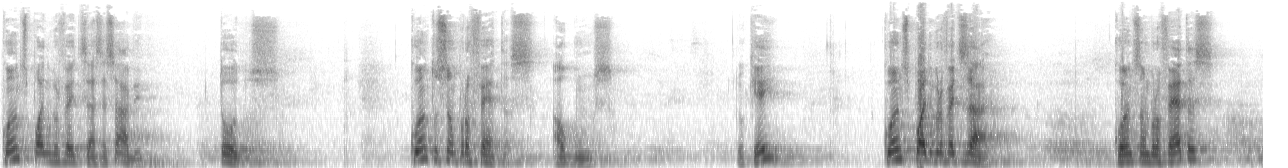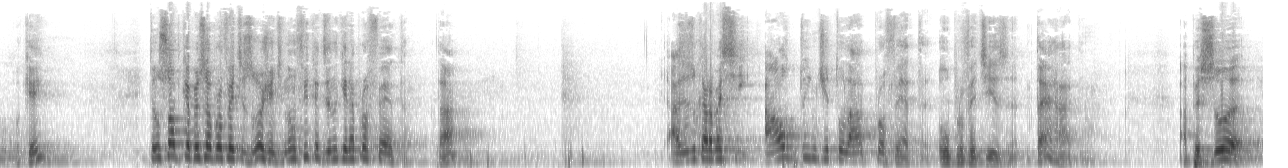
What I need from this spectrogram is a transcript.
Quantos podem profetizar, você sabe? Todos. Quantos são profetas? Alguns. Ok? Quantos podem profetizar? Quantos são profetas? Ok? Então, só porque a pessoa profetizou, gente, não fica dizendo que ele é profeta, tá? Às vezes o cara vai se auto-intitular profeta ou profetiza. Está errado. A pessoa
